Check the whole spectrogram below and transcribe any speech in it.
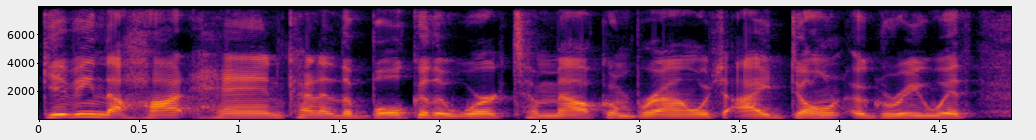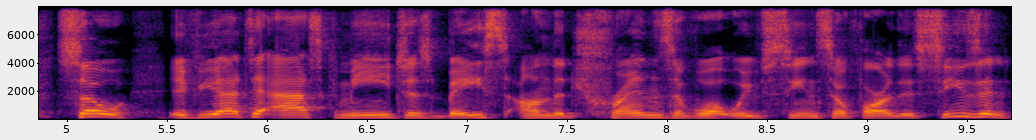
giving the hot hand kind of the bulk of the work to Malcolm Brown, which I don't agree with. So if you had to ask me, just based on the trends of what we've seen so far this season,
